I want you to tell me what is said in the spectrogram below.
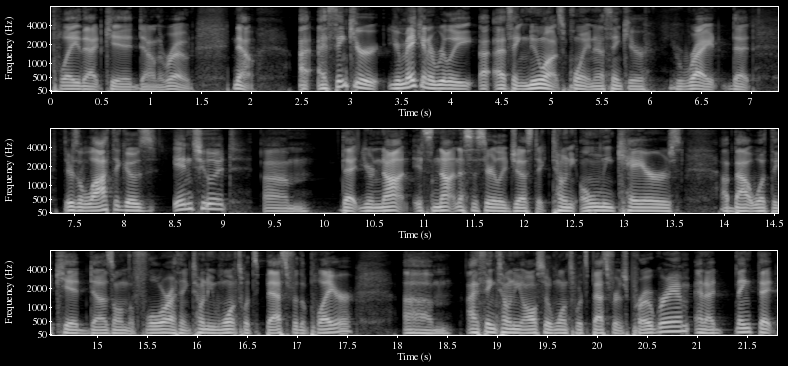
play that kid down the road. Now i, I think you're you're making a really I think nuanced point and i think you're you're right that there's a lot that goes into it um, that you're not it's not necessarily just that tony only cares about what the kid does on the floor. I think tony wants what's best for the player. Um, i think tony also wants what's best for his program and i think that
